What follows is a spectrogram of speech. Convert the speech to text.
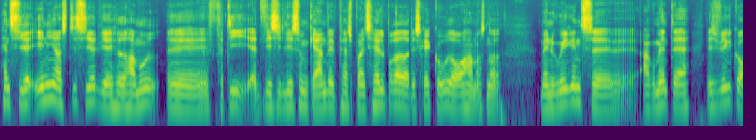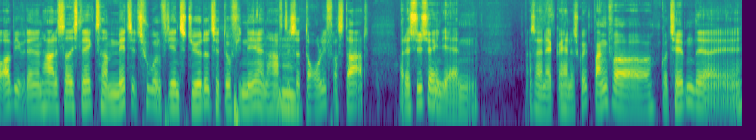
han siger, inde i os, de siger, at vi har hævet ham ud, øh, fordi at hvis I ligesom gerne vil passe på hans helbred, og det skal ikke gå ud over ham og sådan noget. Men Wiggins øh, argument det er, hvis vi virkelig går op i, hvordan han har det, så havde I slet ikke taget ham med til turen, fordi han styrtede til Dauphiné, han har haft mm. Det så dårligt fra start. Og det synes jeg egentlig er en... Altså, han er, han er sgu ikke bange for at gå til dem der, øh,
